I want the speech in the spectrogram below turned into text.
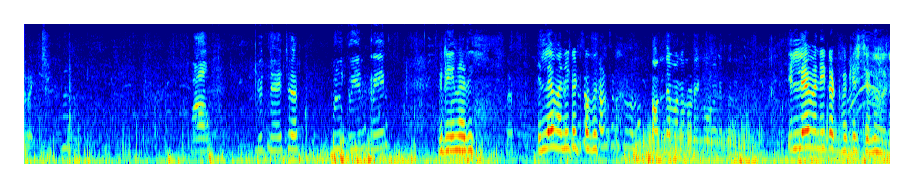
right wow good nature full green green greenery. ಇಲ್ಲೇ ಮನೆ ಕಟ್ಕೋಬೇಕು. ತಂದೆ ಮಗ ನೋಡಿ ಹೆಂಗ ಇಲ್ಲೇ ಮನೆ ಕಟ್ಬೇಕು ಎಷ್ಟು ಚಲೋ ಅದ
